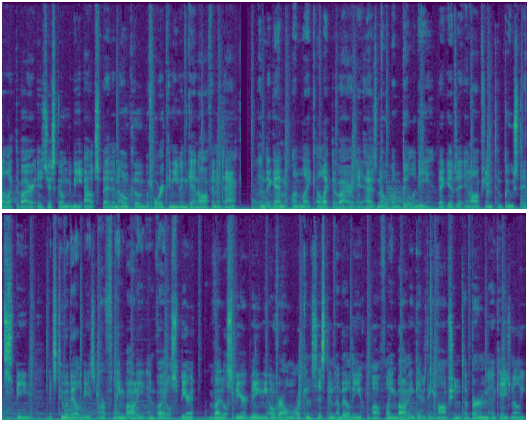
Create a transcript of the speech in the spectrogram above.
Electivire is just going to be outsped in OHKO'd before it can even get off an attack. And again, unlike Electivire, it has no ability that gives it an option to boost its speed. Its two abilities are Flame Body and Vital Spirit, Vital Spirit being the overall more consistent ability, while Flame Body gives the option to burn occasionally,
